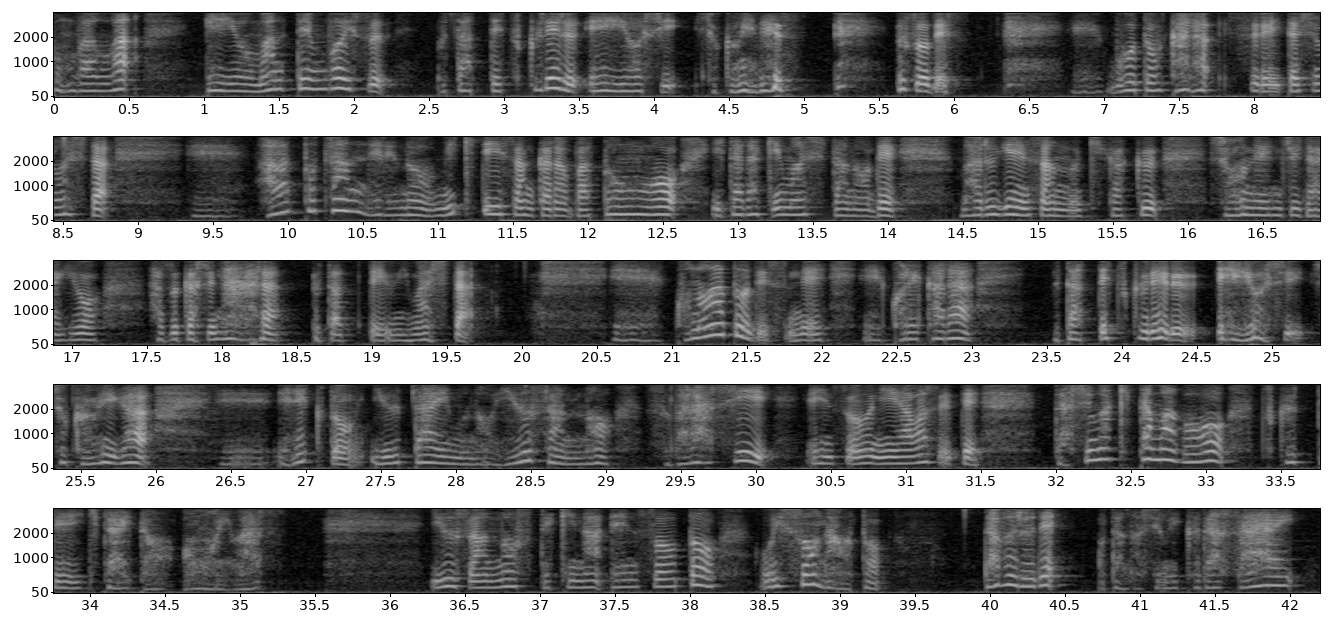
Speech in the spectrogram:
こんばんは。栄養満点ボイス。歌って作れる栄養士職味です。嘘です、えー、冒頭から失礼いたしました。えー、ハートチャンネルのミキティさんからバトンをいただきましたのでマルゲンさんの企画少年時代を恥ずかしながら歌ってみました、えー、この後ですね、えー、これから歌って作れる栄養士職味が、えー、エレクトン U タイムの U さんの素晴らしい演奏に合わせてだし巻き卵を作っていきたいと思います。ゆうさんの素敵な演奏と美味しそうな音ダブルでお楽しみください。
